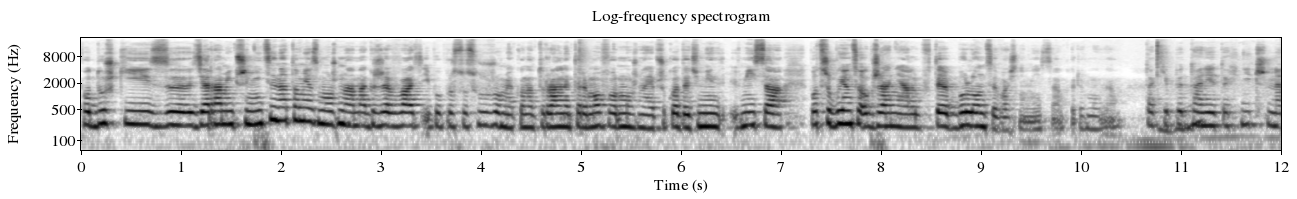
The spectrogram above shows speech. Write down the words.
poduszki z ziarnami pszenicy, natomiast można nagrzewać i po prostu służą jako naturalny termofor, można je przykładać w, mie- w miejsca potrzebujące ogrzania lub w te bolące właśnie miejsca, o których mówiłam. Takie pytanie techniczne,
